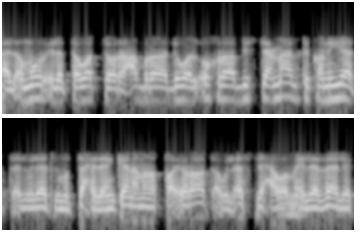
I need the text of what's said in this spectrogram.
الأمور إلى التوتر عبر دول أخرى باستعمال تقنيات الولايات المتحدة إن كان من الطائرات أو الأسلحة وما إلى ذلك.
